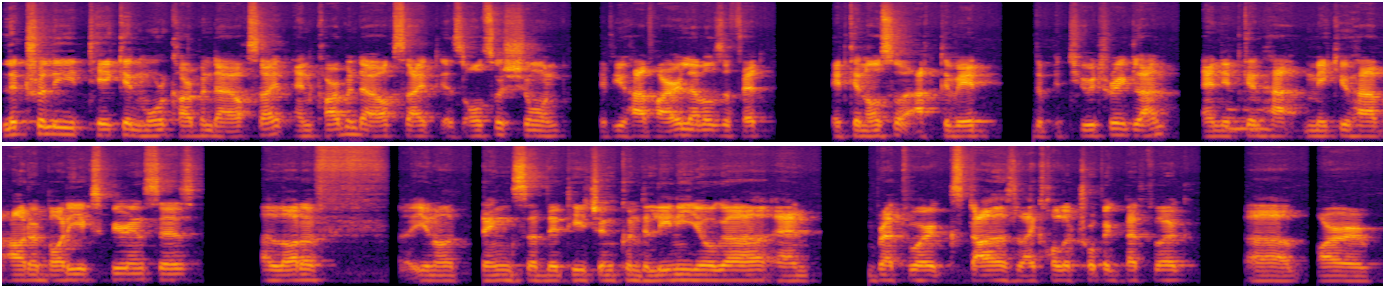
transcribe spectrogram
literally take in more carbon dioxide. And carbon dioxide is also shown if you have higher levels of it it can also activate the pituitary gland and it can ha- make you have outer body experiences a lot of you know things that they teach in Kundalini yoga and breathwork styles like holotropic breathwork uh, are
